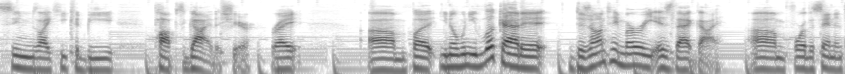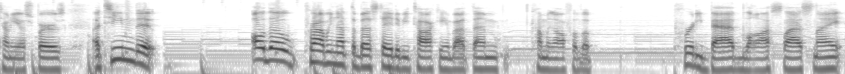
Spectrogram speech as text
seems like he could be Pop's guy this year, right? Um, but you know, when you look at it, Dejounte Murray is that guy um, for the San Antonio Spurs, a team that, although probably not the best day to be talking about them, coming off of a pretty bad loss last night.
